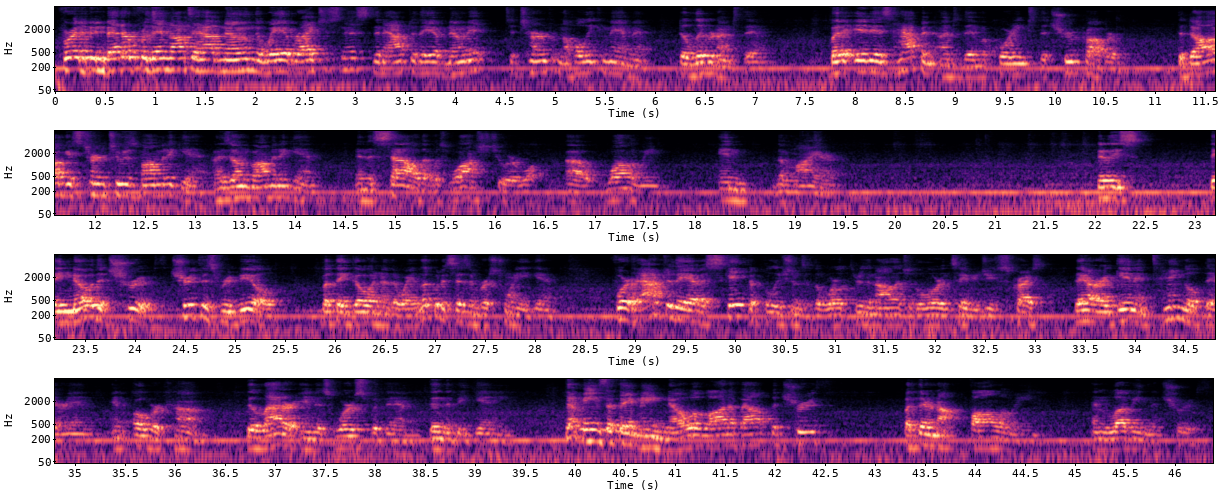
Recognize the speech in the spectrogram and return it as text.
For it had been better for them not to have known the way of righteousness than after they have known it to turn from the holy commandment delivered unto them. But it has happened unto them according to the true proverb. The dog is turned to his vomit again, his own vomit again, and the sow that was washed to her uh, wallowing in the mire. Now these, they know the truth. Truth is revealed, but they go another way. Look what it says in verse 20 again. For if after they have escaped the pollutions of the world through the knowledge of the Lord and Savior Jesus Christ, they are again entangled therein and overcome the latter end is worse with them than the beginning. That means that they may know a lot about the truth, but they're not following and loving the truth.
